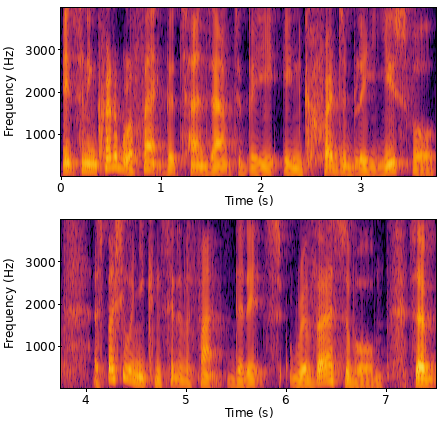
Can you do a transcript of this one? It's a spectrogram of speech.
It's an incredible effect that turns out to be incredibly useful, especially when you consider the fact that it's reversible. So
